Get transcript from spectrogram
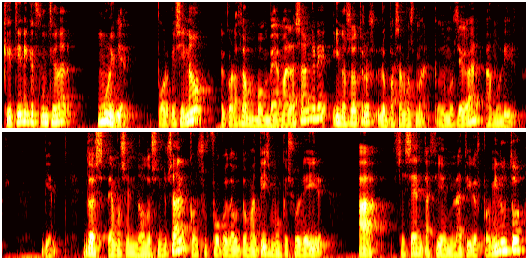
que tiene que funcionar muy bien, porque si no, el corazón bombea mal la sangre y nosotros lo pasamos mal, podemos llegar a morirnos. Bien, entonces tenemos el nodo sinusal con su foco de automatismo que suele ir a 60-100 latidos por minuto,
